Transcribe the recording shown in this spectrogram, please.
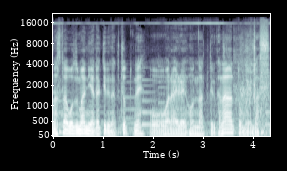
まあ、スター・ウォーズマニアだけでなくちょっとねこう笑える絵本になってるかなと思います。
